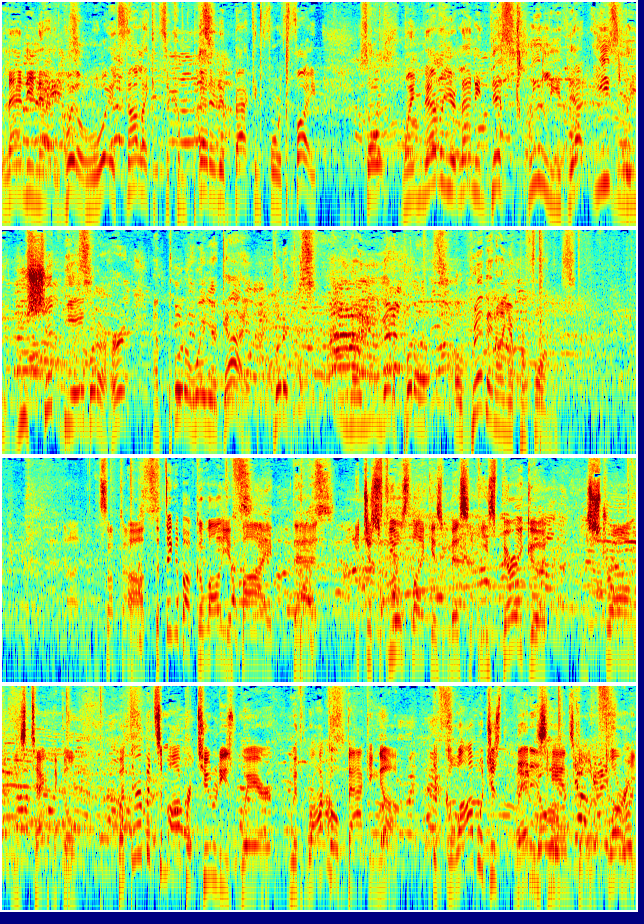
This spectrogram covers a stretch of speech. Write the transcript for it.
landing at will. It's not like it's a competitive back and forth fight. So whenever you're landing this cleanly, that easily, you should be able to hurt and put away your guy. Put a, you know, you got to put a, a ribbon on your performance. Uh, the thing about Galal Yafai that it just feels like is missing. He's very good, he's strong, he's technical, but there have been some opportunities where, with Rocco backing up, if Galal would just let his hands go and flurry,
